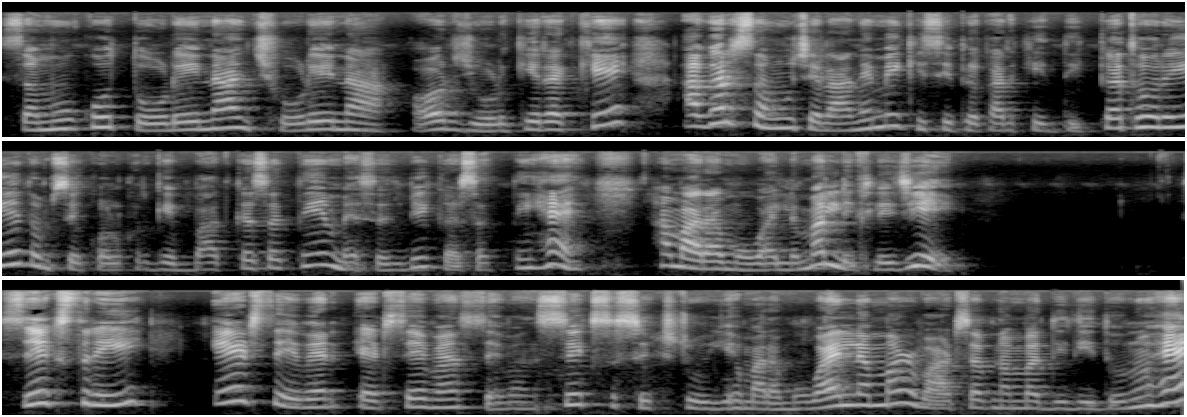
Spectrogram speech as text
समूह को तोड़े ना, छोड़े ना और जोड़ के रखें। अगर समूह चलाने में किसी प्रकार की दिक्कत हो रही है तो हमसे कॉल करके बात कर सकती हैं, मैसेज भी कर सकती हैं। हमारा मोबाइल नंबर लिख लीजिए। Six three eight seven eight seven seven six six two, ये हमारा मोबाइल नंबर व्हाट्सअप नंबर, दीदी दोनों है।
